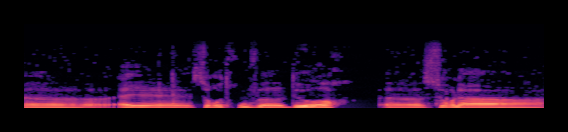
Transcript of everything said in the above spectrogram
euh, elle se retrouve dehors sur la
